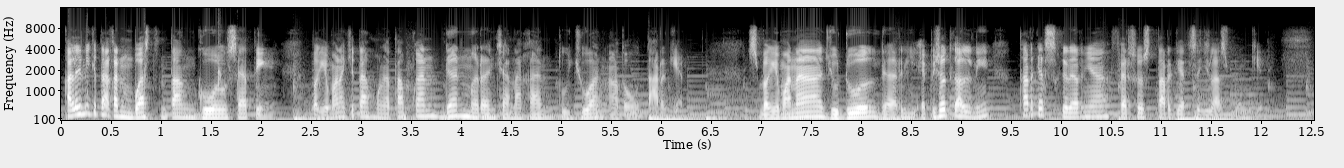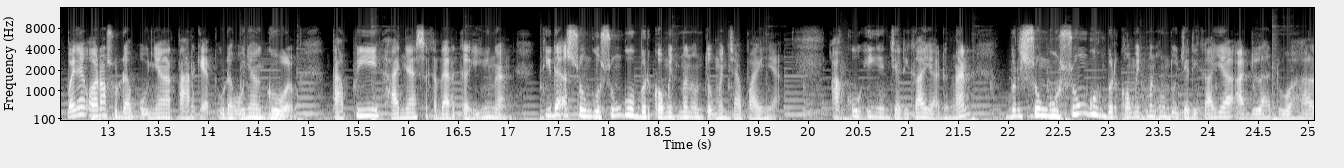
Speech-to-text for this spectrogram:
Kali ini kita akan membahas tentang goal setting, bagaimana kita menetapkan dan merencanakan tujuan atau target. Sebagaimana judul dari episode kali ini, target sekedarnya versus target sejelas mungkin. Banyak orang sudah punya target, udah punya goal, tapi hanya sekedar keinginan, tidak sungguh-sungguh berkomitmen untuk mencapainya. Aku ingin jadi kaya dengan bersungguh-sungguh berkomitmen untuk jadi kaya adalah dua hal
